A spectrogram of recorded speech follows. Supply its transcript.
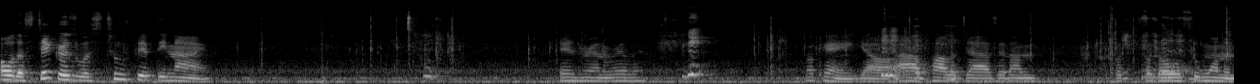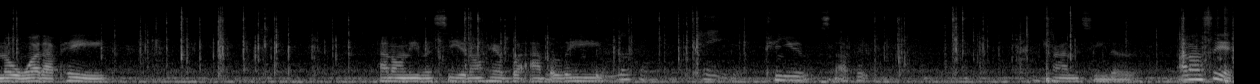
Oh, the stickers was two fifty nine. Adriana, really? Okay, y'all. I apologize that I'm for, for those who want to know what I paid. I don't even see it on here, but I believe. Can you stop it? I'm trying to see the. I don't see it.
